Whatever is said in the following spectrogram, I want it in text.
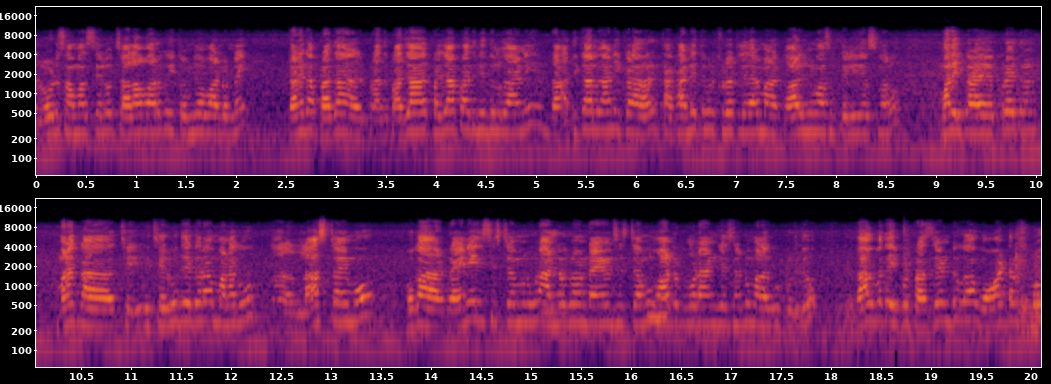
రోడ్డు సమస్యలు చాలా వరకు ఈ తొమ్మిదో వార్డులు ఉన్నాయి. కనుక ప్రజా ప్ర- ప్రజా ప్రజాప్రతినిధులు కానీ అధికారులు కానీ ఇక్కడ కన్నెత్తి కూడా చూడట్లేదని మన కాలనీ నివాసం తెలియజేస్తున్నారు. మరి ఇక్కడ ఎప్పుడైతే మనకు ఈ చెరువు దగ్గర మనకు లాస్ట్ టైము ఒక డ్రైనేజ్ సిస్టమ్ కూడా under ground drainage system water పోవడానికి చేసినట్టు మనకు గుర్తు. కాకపోతే ఇప్పుడు ప్రెసిడెంట్గా వాటర్ ఫ్లో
